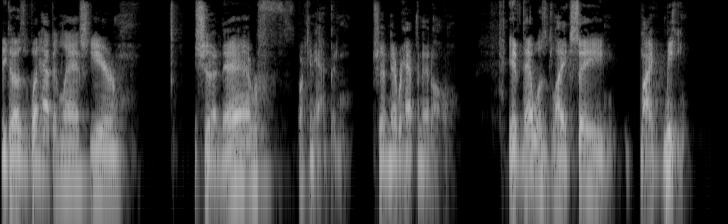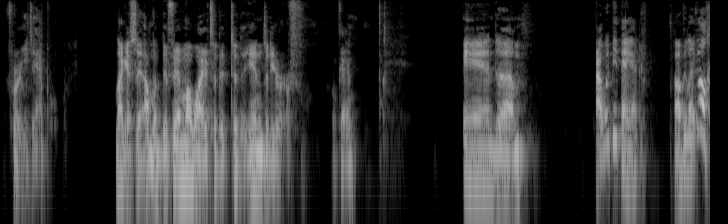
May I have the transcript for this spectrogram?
Because what happened last year should have never fucking happened. Should have never happened at all. If that was like, say, like me, for example, like I said, I'm gonna defend my wife to the to the ends of the earth. Okay, and um, I would be mad. I'll be like, oh,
